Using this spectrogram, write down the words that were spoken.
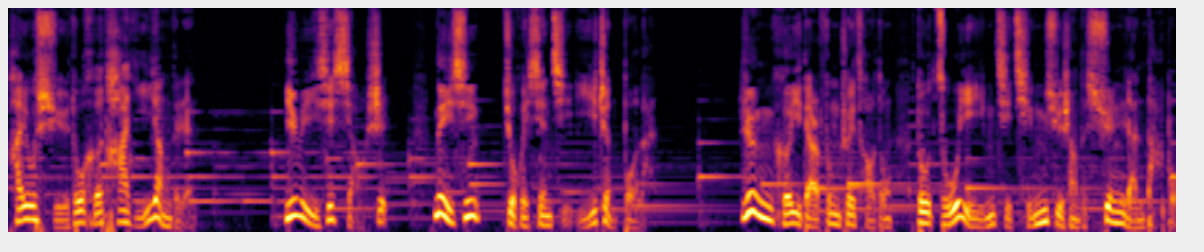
还有许多和他一样的人，因为一些小事，内心就会掀起一阵波澜。任何一点风吹草动都足以引起情绪上的轩然大波，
